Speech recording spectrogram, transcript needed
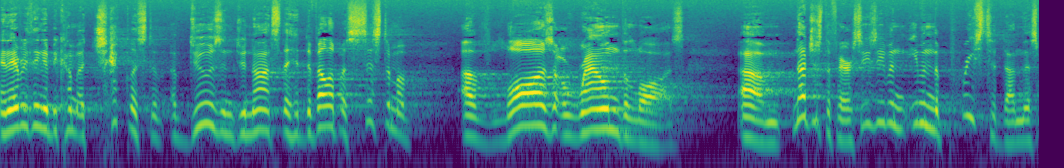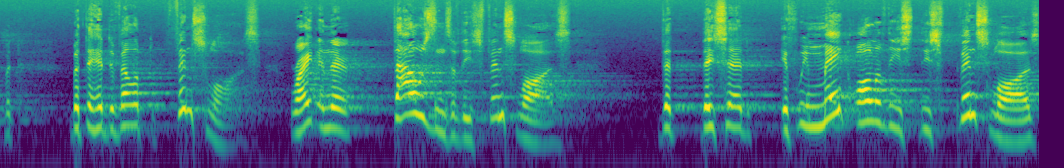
and everything had become a checklist of, of do's and do nots. They had developed a system of, of laws around the laws. Um, not just the Pharisees, even, even the priests had done this, but, but they had developed fence laws, right? And there are thousands of these fence laws that they said if we make all of these, these fence laws,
